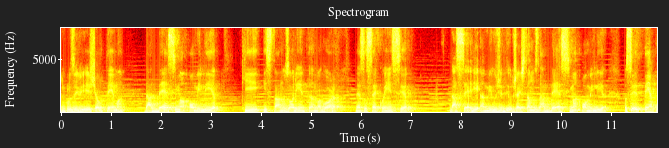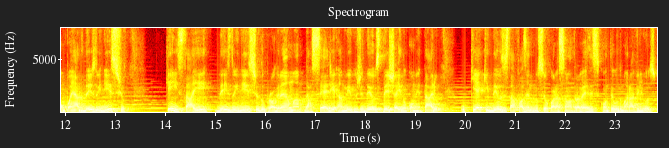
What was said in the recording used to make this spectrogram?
Inclusive, este é o tema da décima homilia que está nos orientando agora nessa sequência da série Amigos de Deus. Já estamos na décima homilia. Você tem acompanhado desde o início? Quem está aí desde o início do programa da série Amigos de Deus, deixa aí no comentário o que é que Deus está fazendo no seu coração através desse conteúdo maravilhoso.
